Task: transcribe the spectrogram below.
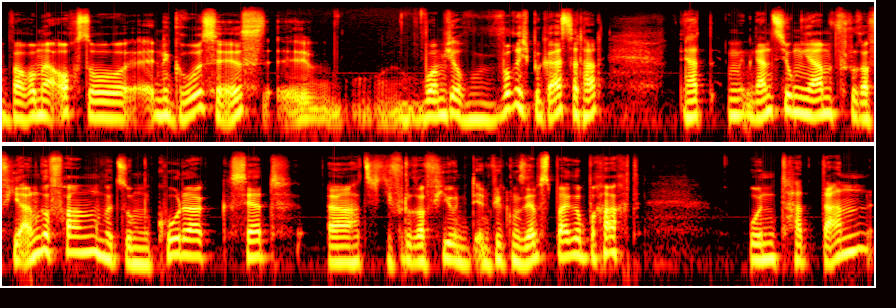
warum er auch so eine Größe ist, äh, wo er mich auch wirklich begeistert hat. Er hat in ganz jungen Jahren mit Fotografie angefangen, mit so einem Kodak-Set, äh, hat sich die Fotografie und die Entwicklung selbst beigebracht und hat dann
